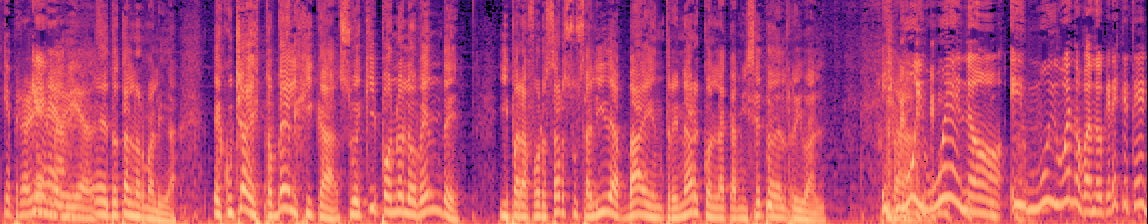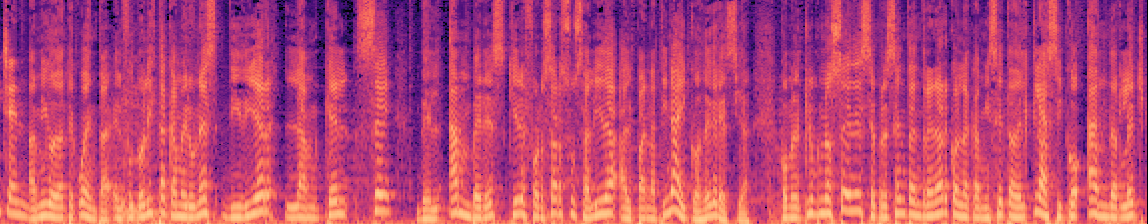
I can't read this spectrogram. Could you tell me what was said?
Qué Qué problema. nervios. Eh, total normalidad. Escucha esto, Bélgica, su equipo no lo vende y para forzar su salida va a entrenar con la camiseta del rival. Es muy bueno, es muy bueno cuando querés que te echen. Amigo, date cuenta, el futbolista camerunés Didier Lamkel C del Amberes quiere forzar su salida al Panathinaikos de Grecia. Como el club no cede, se presenta a entrenar con la camiseta del clásico Anderlecht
